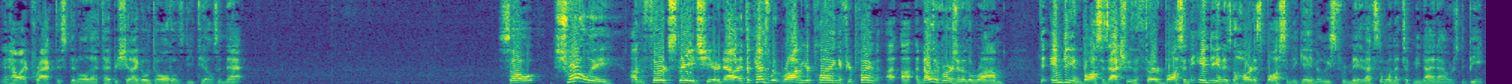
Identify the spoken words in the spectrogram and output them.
and how I practiced and all that type of shit. I go into all those details in that. So shortly on the third stage here. Now it depends what ROM you're playing. If you're playing a, a, another version of the ROM the Indian boss is actually the third boss, and the Indian is the hardest boss in the game, at least for me. That's the one that took me nine hours to beat.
